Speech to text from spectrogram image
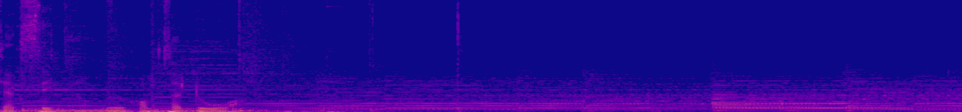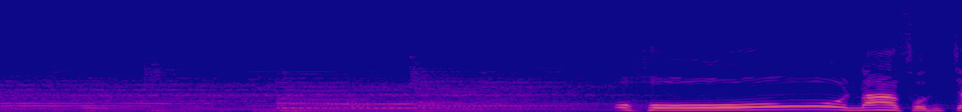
จากสิ่งอำนวยความสะดวกโอ้โห น่าสนใจ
